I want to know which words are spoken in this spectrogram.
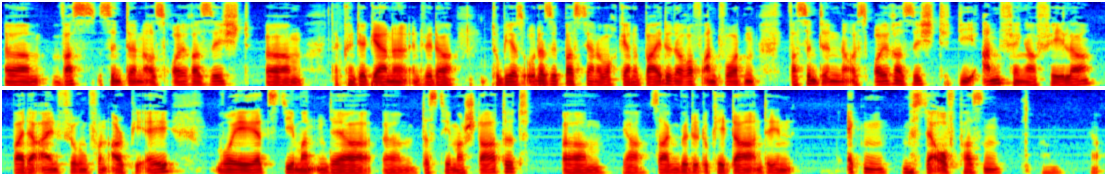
Ähm, was sind denn aus eurer Sicht, ähm, da könnt ihr gerne entweder Tobias oder Sebastian, aber auch gerne beide darauf antworten, was sind denn aus eurer Sicht die Anfängerfehler bei der Einführung von RPA, wo ihr jetzt jemanden, der ähm, das Thema startet, ähm, ja, sagen würdet, okay, da an den Ecken müsst ihr aufpassen. Ähm, ja.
